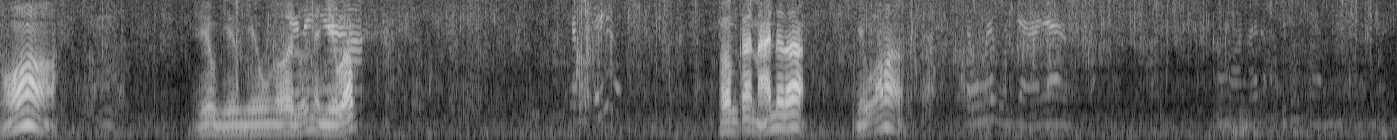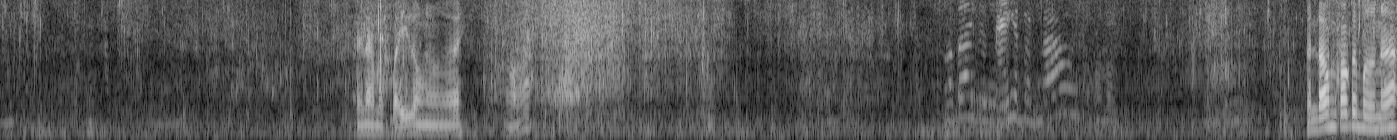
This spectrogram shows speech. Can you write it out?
Đó. Nhiều nhiều nhiều người lưới này nhiều lắm. Hơn cái nãy nữa đó. Nhiều lắm á trong mấy con gà ra Ờ, nãy đọc cái đây là mặt bị luôn nè mọi người. Đó. Bên đó không có cái mương nữa.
